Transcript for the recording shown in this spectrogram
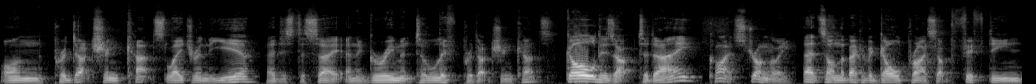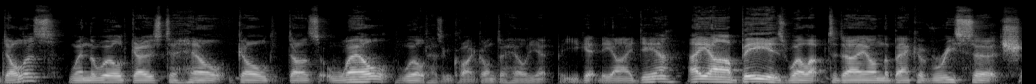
on production cuts later in the year. That is to say, an agreement to lift production cuts. Gold is up today quite strongly. That's on the back of the gold price up $15. When the world goes to hell, gold does well. The world hasn't quite gone to hell yet, but you get the idea. ARB is well up today on the back of research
